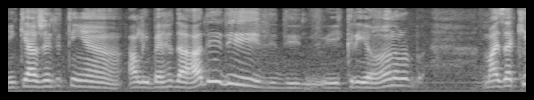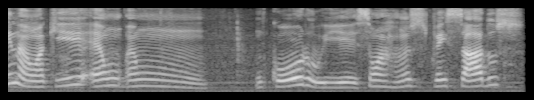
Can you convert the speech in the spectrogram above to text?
Em que a gente tinha a liberdade de, de, de ir criando, mas aqui não, aqui é um, é um, um coro e são arranjos pensados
